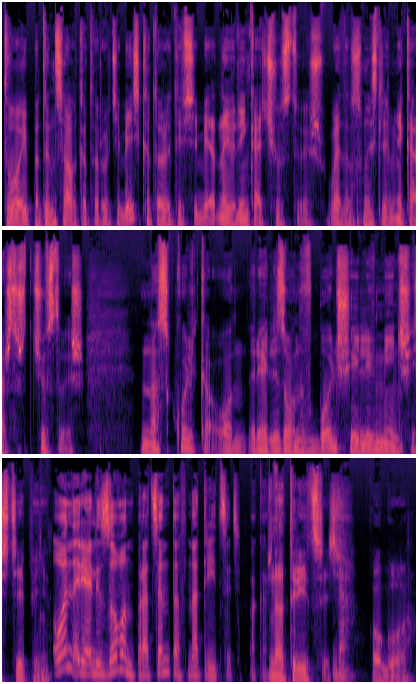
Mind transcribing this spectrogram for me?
твой потенциал, который у тебя есть, который ты в себе наверняка чувствуешь, в этом смысле, мне кажется, что чувствуешь, насколько он реализован в большей или в меньшей степени? Он реализован процентов на 30 пока что. На 30? Да. Ого,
